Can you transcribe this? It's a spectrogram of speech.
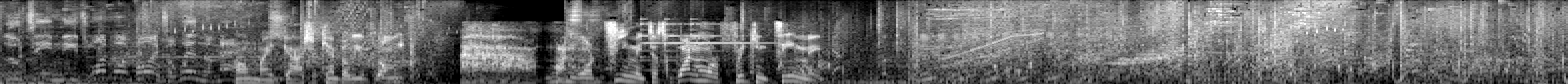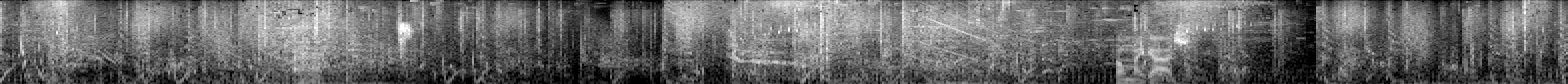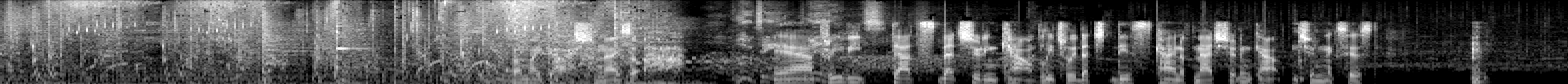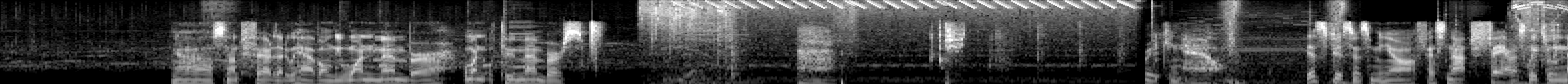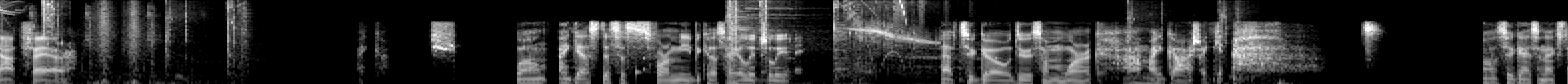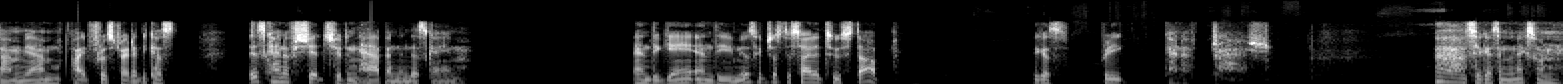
Blue team needs one more point to win the match. Oh my gosh, I can't believe only ah, one more teammate, just one more freaking teammate. Oh my gosh. My gosh, nice. Ah, yeah, 3v, that's, that shouldn't count, literally, that this kind of match shouldn't count, it shouldn't exist. Ah, it's not fair that we have only one member, one or two members. Freaking hell. This pisses me off, it's not fair, it's literally not fair. My gosh. Well, I guess this is for me because I literally have to go do some work. Oh my gosh, I can't. I'll see you guys next time. Yeah, I'm quite frustrated because this kind of shit shouldn't happen in this game. And the game and the music just decided to stop. Because pretty kind of trash. I'll see you guys in the next one.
